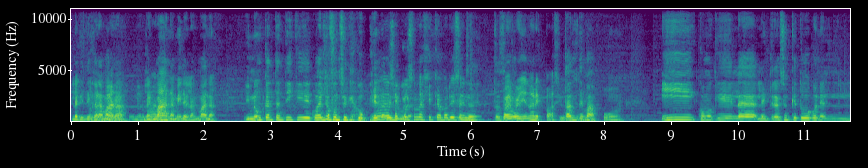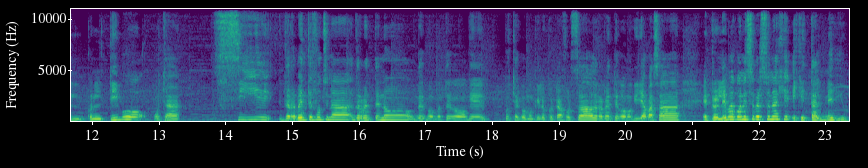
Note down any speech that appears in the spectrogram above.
La que deja la hermana, mamá. una La hermana. hermana, mira, la hermana. Y nunca entendí que, cuál es la función que cumplía en Ah, la película. personajes que aparecen para rellenar espacio. Tan de más, po. Y como que la, interacción que tuvo con el, con el tipo, pucha, sí, de repente funcionaba, de repente no, de repente como que, pucha, como que lo encontraba forzado, de repente como que ya pasaba. El problema con ese personaje es que está al medio,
